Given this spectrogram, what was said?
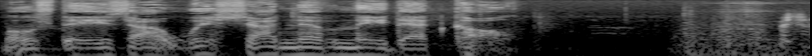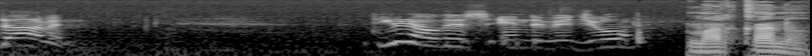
most days I wish I'd never made that call. Mr. Donovan, do you know this individual? Marcano.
